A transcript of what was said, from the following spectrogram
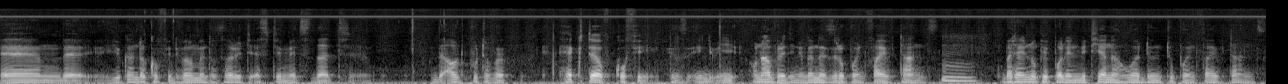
um, the Uganda Coffee Development Authority estimates that uh, the output of a hectare of coffee is in, on average in Uganda 0.5 tons. Mm. But I know people in Mityana who are doing 2.5 tons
